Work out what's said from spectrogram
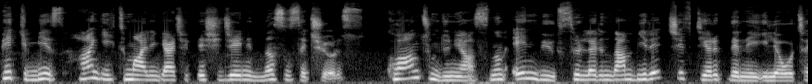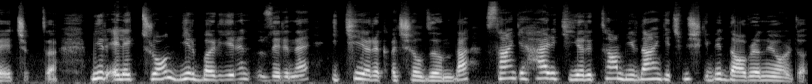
Peki biz hangi ihtimalin gerçekleşeceğini nasıl seçiyoruz? Kuantum dünyasının en büyük sırlarından biri çift yarık deneyi ile ortaya çıktı. Bir elektron bir bariyerin üzerine iki yarık açıldığında sanki her iki yarıktan birden geçmiş gibi davranıyordu.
